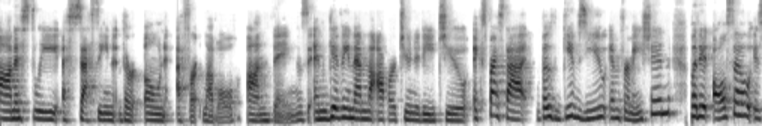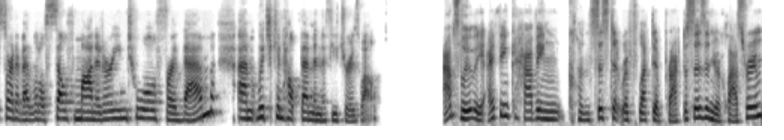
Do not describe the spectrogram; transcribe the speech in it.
honestly assessing their own effort level on things and giving them the opportunity to express that both gives you information, but it also is sort of a little self monitoring tool for them, um, which can help them in the future as well. Absolutely. I think having consistent reflective practices in your classroom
